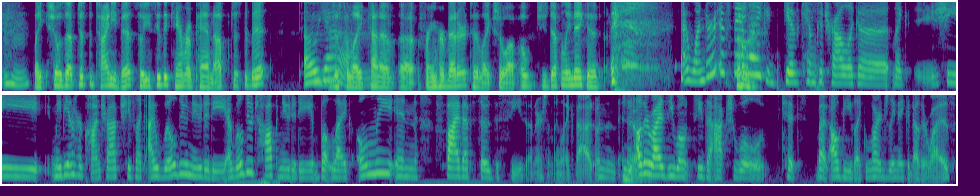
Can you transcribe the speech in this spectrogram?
Mhm. like shows up just a tiny bit so you see the camera pan up just a bit Oh yeah. just to like kind of uh, frame her better to like show off oh she's definitely naked I wonder if they So- like give Kim Cattrall like a like she maybe in her contract she's like I will do nudity, I will do top nudity, but like only in five episodes a season or something like that, and, then- and then Yeah. otherwise you won't see the actual tits, but I'll be like largely naked otherwise.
